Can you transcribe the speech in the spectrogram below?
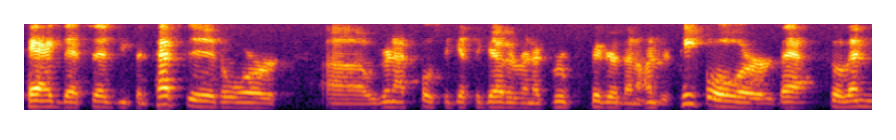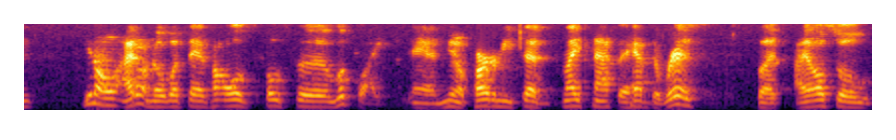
tag that says you've been tested or uh, you're not supposed to get together in a group bigger than 100 people or that. So then you know i don't know what that all is supposed to look like and you know part of me says it's nice not to have the risk but i also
